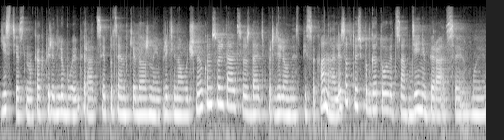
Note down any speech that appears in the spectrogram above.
Естественно, как перед любой операцией, пациентки должны прийти на очную консультацию, сдать определенный список анализов, то есть подготовиться. В день операции мы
